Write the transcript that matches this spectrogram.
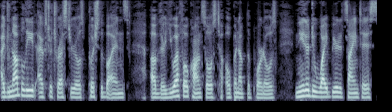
I do not believe extraterrestrials push the buttons of their UFO consoles to open up the portals. Neither do white bearded scientists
